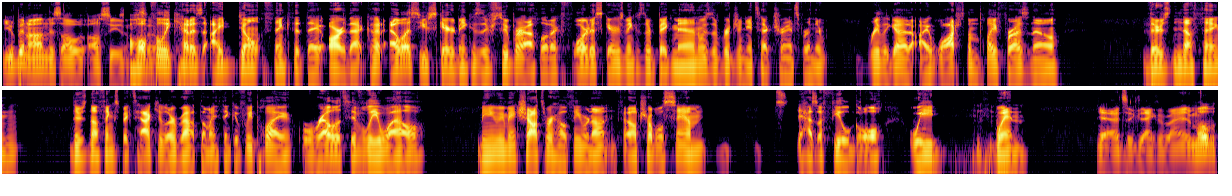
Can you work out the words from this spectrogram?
You've been on this all, all season. Hopefully, so. Queta's. I don't think that they are that good. LSU scared me because they're super athletic. Florida scares me because their big man was a Virginia Tech transfer and they're really good. I watched them play Fresno. There's nothing there's nothing spectacular about them. I think if we play relatively well, meaning we make shots, we're healthy, we're not in foul trouble. Sam has a field goal, we win. Yeah, it's exactly right. And we'll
